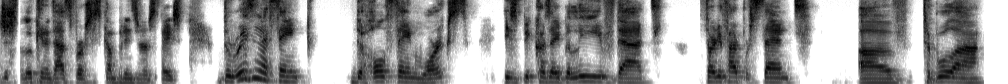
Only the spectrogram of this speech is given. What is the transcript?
just looking at us versus companies in our space. The reason I think the whole thing works is because I believe that 35% of Taboola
